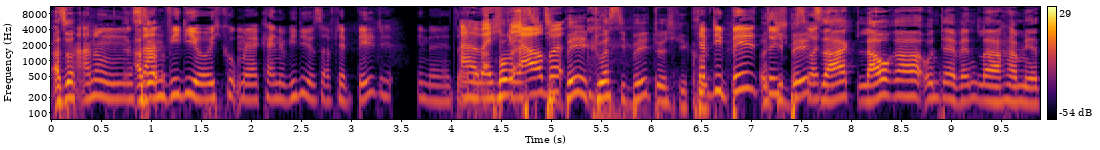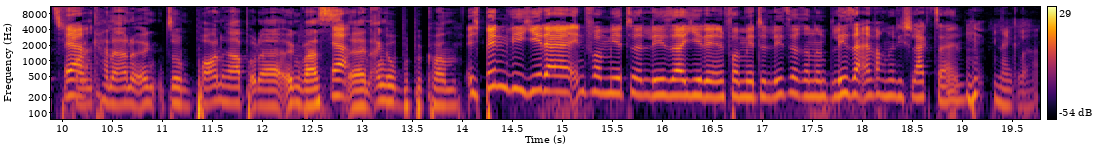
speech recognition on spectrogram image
Also, Keine Ahnung, es Also- war ein Video. Ich gucke mir ja keine Videos auf der Bild-Internetseite Aber ich Moment, glaube- die Bild, du hast die Bild durchgeguckt. Ich habe die Bild und die Bild sagt, Laura und der Wendler haben jetzt Ja. von, keine Ahnung, irgend so ein Pornhub oder irgendwas Ja. äh, ein Angebot bekommen. Ich bin wie jeder informierte Leser, jede informierte Leserin und lese einfach nur die Schlagzeilen. Na klar.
